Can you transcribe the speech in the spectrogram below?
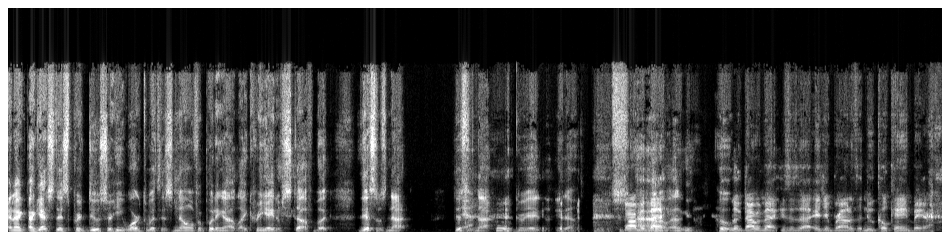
And I, I guess this producer he worked with is known for putting out like creative stuff, but this was not. This Yeah. is not creative. You know, It's- Darman I- I don't- I don't get- who? Look, Darwin Mack. This is uh, AJ Brown is a new cocaine bear.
